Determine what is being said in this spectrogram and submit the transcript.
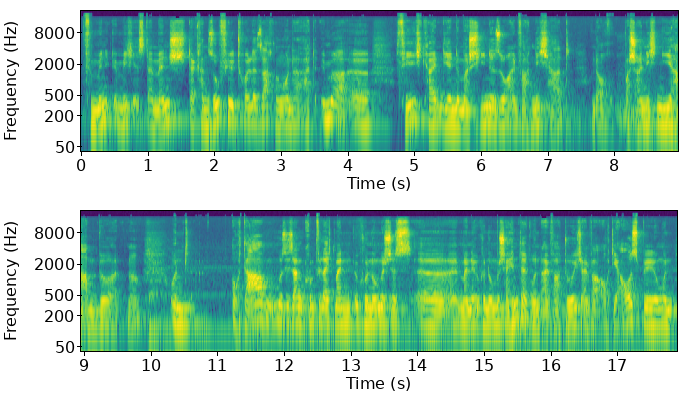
Für mich ist der Mensch, der kann so viele tolle Sachen und hat immer äh, Fähigkeiten, die eine Maschine so einfach nicht hat und auch wahrscheinlich nie haben wird. Ne? Und auch da muss ich sagen, kommt vielleicht mein ökonomisches, äh, mein ökonomischer Hintergrund einfach durch, einfach auch die Ausbildung und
